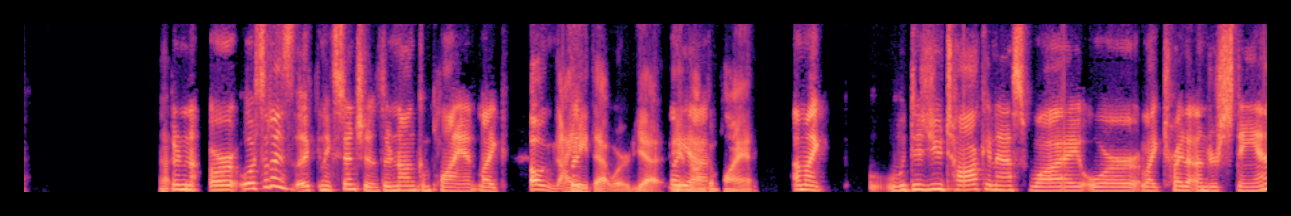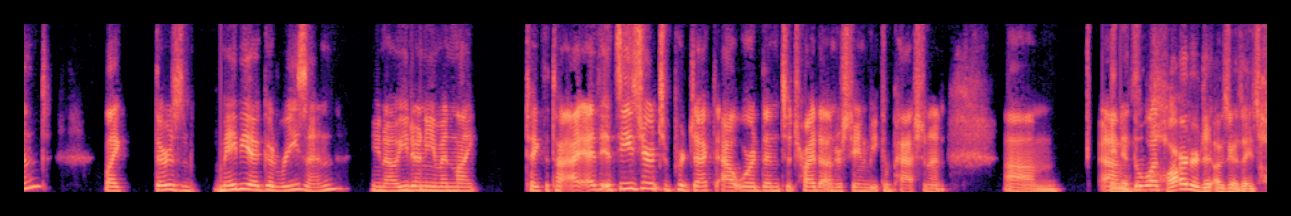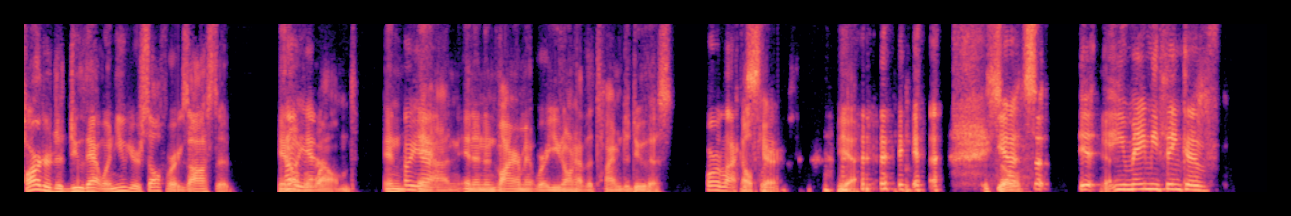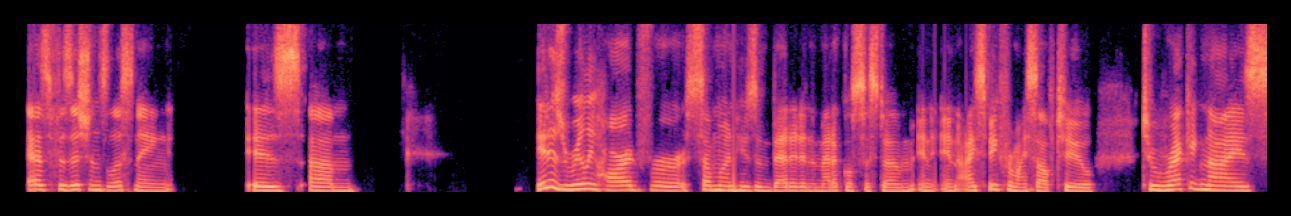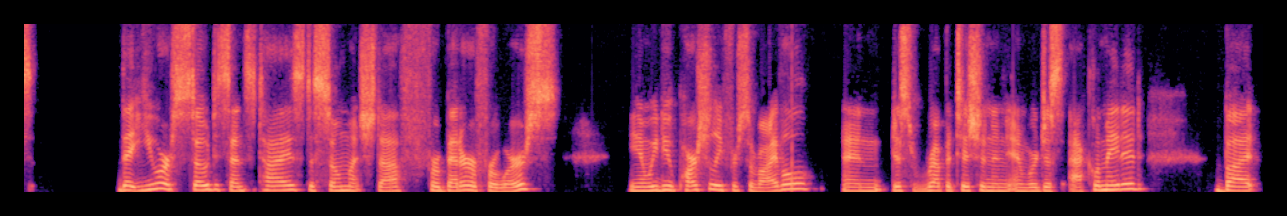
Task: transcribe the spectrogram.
they're not or or sometimes like an extension they're non-compliant like oh i But- hate that word. Yeah, Oh, yeah, yeah. non-compliant. I'm like did you talk and ask why or like try to understand like there's maybe a good reason you know you don't even like take the time I, it's easier to project outward than to try to understand and be compassionate um, um and it's what harder to i was going to say it's harder to do that when you yourself are exhausted and Oh, yeah. overwhelmed and, Oh, yeah. and in an environment where you don't have the time to do this or lack of sleep yeah yeah. so yeah so it, yeah. you made me think of as physicians listening is um it is really hard for someone who's embedded in the medical system and and I speak for myself too to recognize that you are so desensitized to so much stuff for better or for worse. You know we do partially for survival and just repetition and, and we're just acclimated but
